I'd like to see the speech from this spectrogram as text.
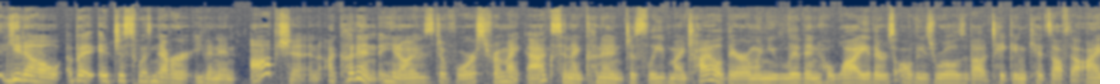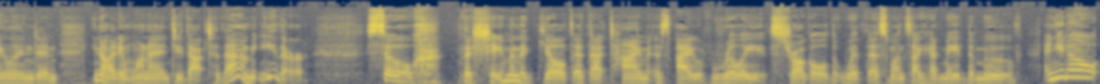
you know, but it just was never even an option. I couldn't, you know, I was divorced from my ex and I couldn't just leave my child there. And when you live in Hawaii, there's all these rules about taking kids off the island. And, you know, I didn't want to do that to them either. So the shame and the guilt at that time as I really struggled with this once I had made the move. And, you know,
